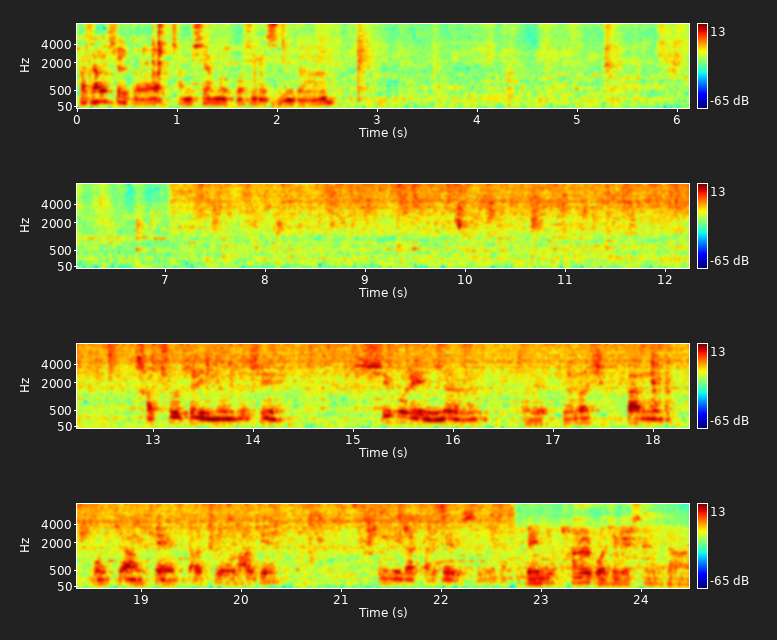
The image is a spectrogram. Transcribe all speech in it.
화장실도 잠시 한번 보시겠습니다. 갖추어져 있는 것이 시골에 있는 연어 식당 못지않게 깔끔하게 정리가 잘 되어 있습니다. 메뉴판을 보시겠습니다.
